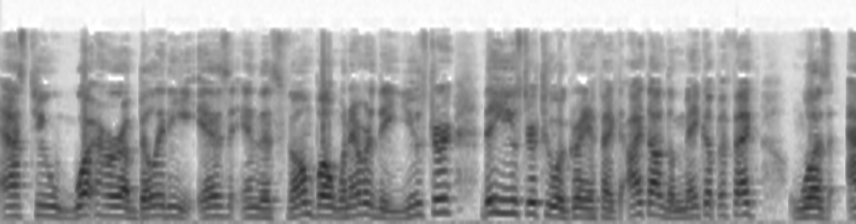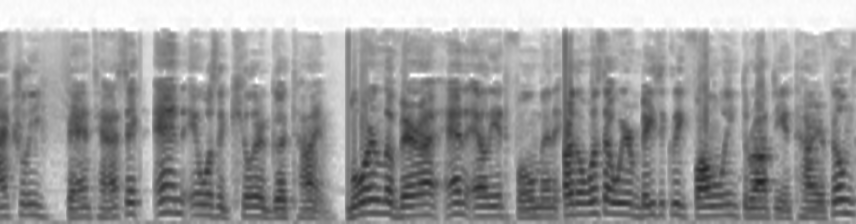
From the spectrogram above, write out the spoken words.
as to what her ability is in this film. But whenever they used her, they used her to a great effect. I thought the makeup effect was actually fantastic and it was a killer good time. Lauren LaVera and Elliot Fullman are the ones that we are basically following throughout the entire film.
